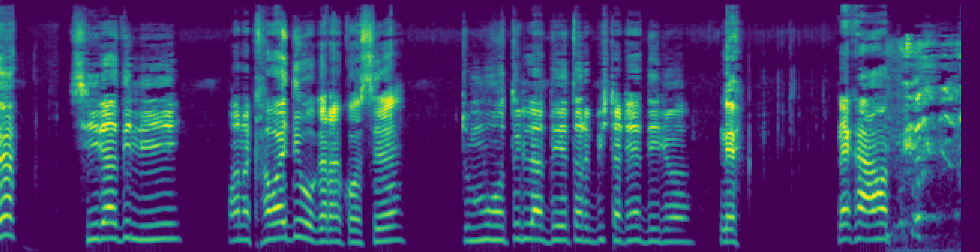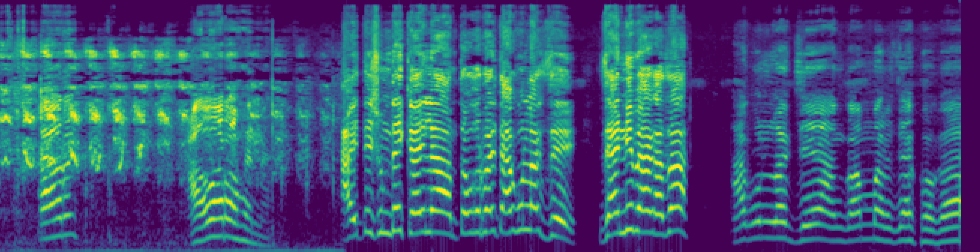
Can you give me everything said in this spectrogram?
না। সিরা দিলি অনেক খাওয়াই দিব কারা কসে তুই মুহ তুললা দিয়ে তোর বিশটা টাকা দিল নে। নে খা আহর। আওয়ার হয় না। আইতে শুনতে কাইলাম তোর বাড়িতে আগুন লাগছে। যাই নিবে আগা যা আগুন লাগছে আঙ্গ আম্মার যা গা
